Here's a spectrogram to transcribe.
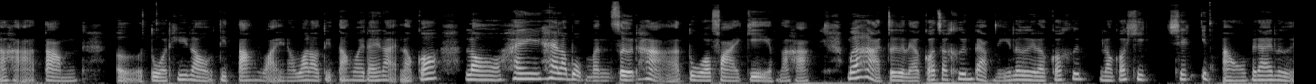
นะคะ ตามเอ่อตัวที่เราติดตั้งไว้นะว่าเราติดตั้งไว้ได้ไหน แล้วก็รอให้ให้ระบบมันเซิร์ชหาตัวไฟล์เกมนะคะ เมื่อหาเจอแล้วก็จะขึ้นแบบนี้เลย แล้วก็ขึ้นแล้วก็คลิกเช็คอินเอาไปได้เลย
